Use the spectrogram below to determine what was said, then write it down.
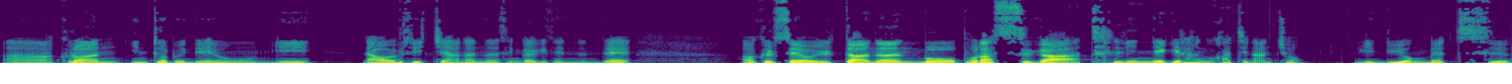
아, 그러한 인터뷰 내용이 나올 수 있지 않았나 생각이 됐는데 아, 글쎄요 일단은 뭐 보라스가 틀린 얘기를 한 것 같진 않죠. 이 뉴욕 매츠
